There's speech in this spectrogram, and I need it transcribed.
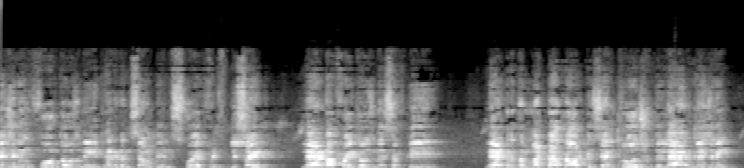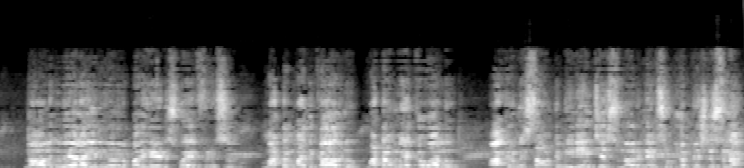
measuring four thousand eight hundred and seventeen square feet decide land of five thousand SFT letter the mutt authorities encroached the land measuring నాలుగు వేల ఎనిమిది వందల పదిహేడు స్క్వేర్ ఫీట్స్ మఠం అధికారులు మఠం యొక్క వాళ్ళు ఆక్రమిస్తా ఉంటే మీరేం చేస్తున్నారని నేను సూటిగా ప్రశ్నిస్తున్నా.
